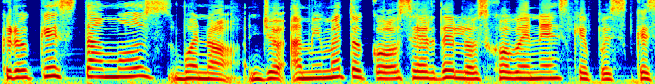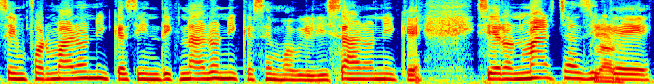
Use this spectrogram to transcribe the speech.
creo que estamos, bueno, yo a mí me tocó ser de los jóvenes que pues que se informaron y que se indignaron y que se movilizaron y que hicieron marchas Claro. y que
